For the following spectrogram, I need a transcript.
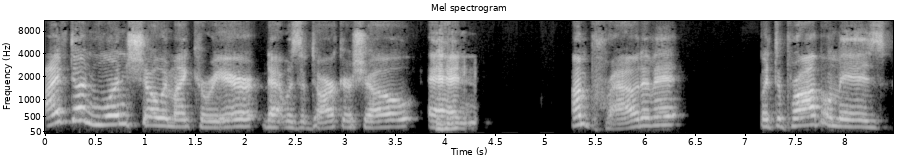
I've done one show in my career that was a darker show, mm-hmm. and I'm proud of it. But the problem is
